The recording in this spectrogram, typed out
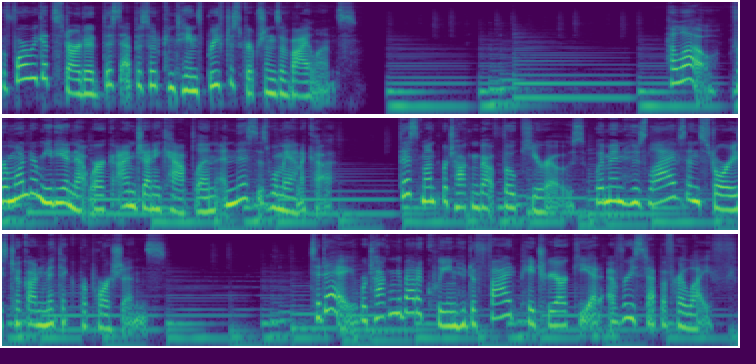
Before we get started, this episode contains brief descriptions of violence. Hello. From Wonder Media Network, I'm Jenny Kaplan, and this is Womanica. This month, we're talking about folk heroes, women whose lives and stories took on mythic proportions. Today, we're talking about a queen who defied patriarchy at every step of her life.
